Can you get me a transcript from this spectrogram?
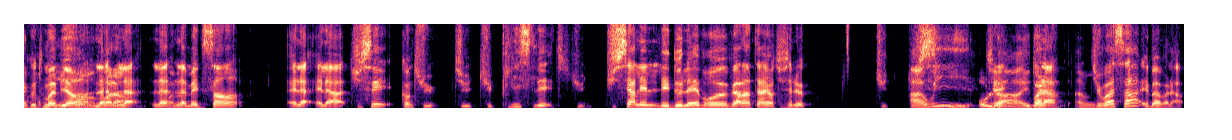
Écoute-moi bien, la, la, la, médecin, elle a, elle a, tu sais, quand tu, tu, tu plisses les, tu, tu serres les, deux lèvres euh, vers l'intérieur, tu sais le. Tu, ah oui, oh là, voilà, ah tu vois ça? Et ben voilà.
